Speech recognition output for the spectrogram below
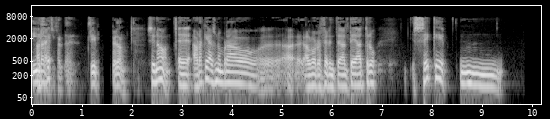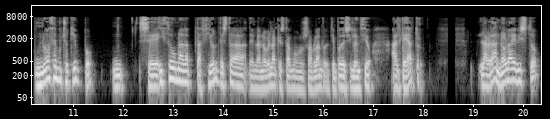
Y Ahora Sánchez Fernández. Sí, perdón. Sí, no, eh, ahora que has nombrado eh, algo referente al teatro, sé que mm, no hace mucho tiempo mm, se hizo una adaptación de esta de la novela que estamos hablando, de Tiempo de Silencio, al teatro. La verdad, no la he visto,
